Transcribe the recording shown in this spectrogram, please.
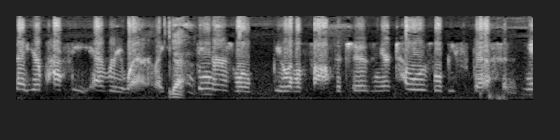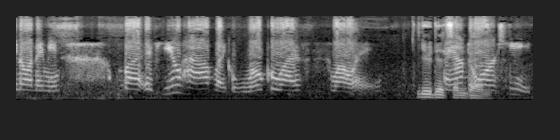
that you're puffy everywhere. Like Yeah. your fingers will be little sausages, and your toes will be stiff, and you know what I mean. But if you have like localized swelling You did and something. or heat,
